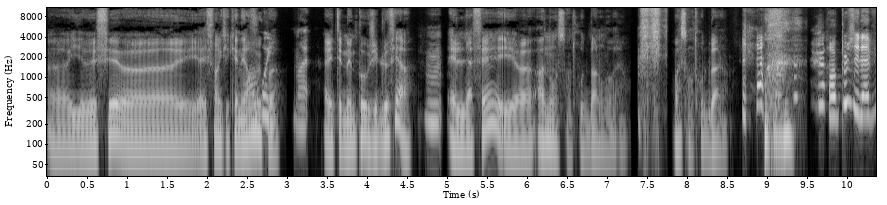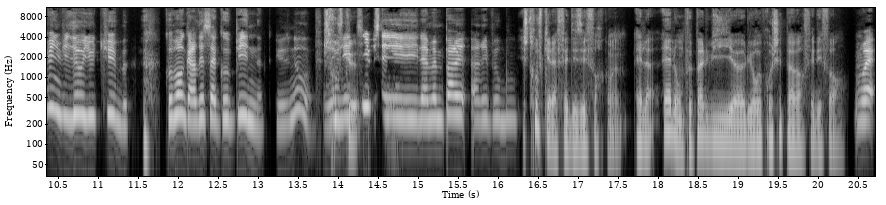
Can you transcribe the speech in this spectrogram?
il avait fait, il avait fait un caca nerveux Embrouille. quoi. Ouais. Elle était même pas obligée de le faire. Mm. Elle l'a fait et euh, ah non, c'est un trou de balle en vrai. Ouais, c'est un trou de balle. En plus, il a vu une vidéo YouTube. Comment garder sa copine? Excuse-nous. Je trouve les que- tips et il a même pas arrivé au bout. Je trouve qu'elle a fait des efforts quand même. Elle, elle, on peut pas lui euh, lui reprocher de pas avoir fait d'efforts. Ouais.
